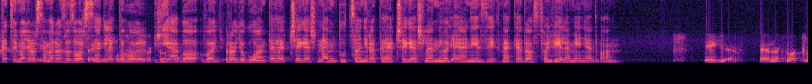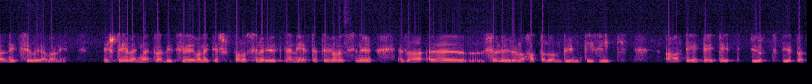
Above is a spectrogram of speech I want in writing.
Tehát, hogy Magyarország már az az ország lett, ahol hiába vagy ragyogóan tehetséges, nem tudsz annyira tehetséges lenni, hogy elnézzék neked azt, hogy véleményed van. Igen, ennek nagy tradíciója van itt. És tényleg nagy tradíciója van itt, és valószínű ők nem értek, hogy valószínű ez a ö, fölülről a hatalom büntizik, a TTT-t tűrt, tiltott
